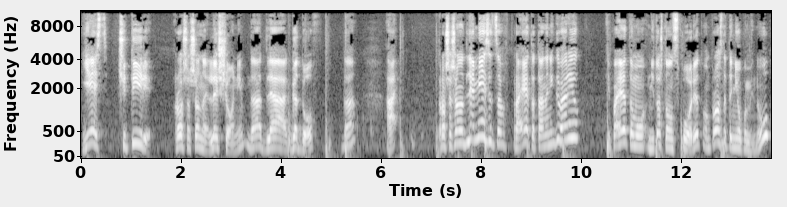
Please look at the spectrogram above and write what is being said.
есть четыре Роша Шона Лешоним, да, для годов, да, а Рошашона для месяцев, про это Тана не говорил, и поэтому не то, что он спорит, он просто это не упомянул,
